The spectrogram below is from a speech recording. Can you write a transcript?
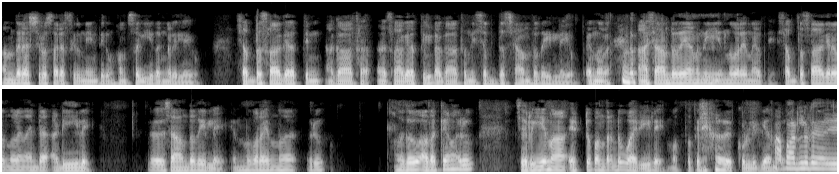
അന്തരശ്രു സരസിൽ നീന്തിരും ഹംസഗീതങ്ങളിലെയോ. ശബ്ദസാഗരത്തിൻ അഗാധ സാഗരത്തിൽ അഗാധ നിശബ്ദ ശാന്തതയില്ലയോ എന്ന് പറയുന്നത് ആ ശാന്തതയാണ് നീ എന്ന് പറയുന്ന നേരത്തെ. ശബ്ദസാഗരം എന്ന് പറയുന്ന അതിന്റെ അടിയിലെ ശാന്തതയില്ലേ എന്ന് പറയുന്ന ഒരു അത് അതൊക്കെയാണ് ഒരു ചെറിയ എട്ട് പന്ത്രണ്ട് വരിയിലെ മൊത്തത്തിൽ അത് കൊള്ളിക്കുക ആ പാട്ടിലൊരു ഈ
